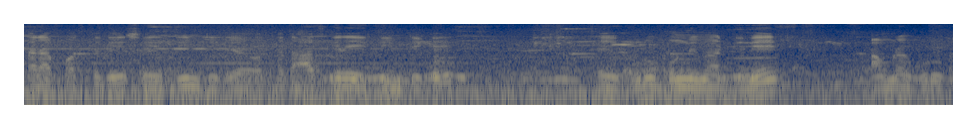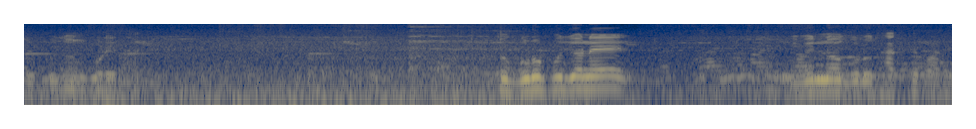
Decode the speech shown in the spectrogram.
তারা প্রত্যেকেই সেই দিনটিকে, অর্থাৎ আজকের এই দিনটিকে, এই গুরু পূর্ণিমার দিনে আমরা গুরুকে পূজন করে থাকি। তো গুরু পূজনে বিভিন্ন গুরু থাকতে পারে,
